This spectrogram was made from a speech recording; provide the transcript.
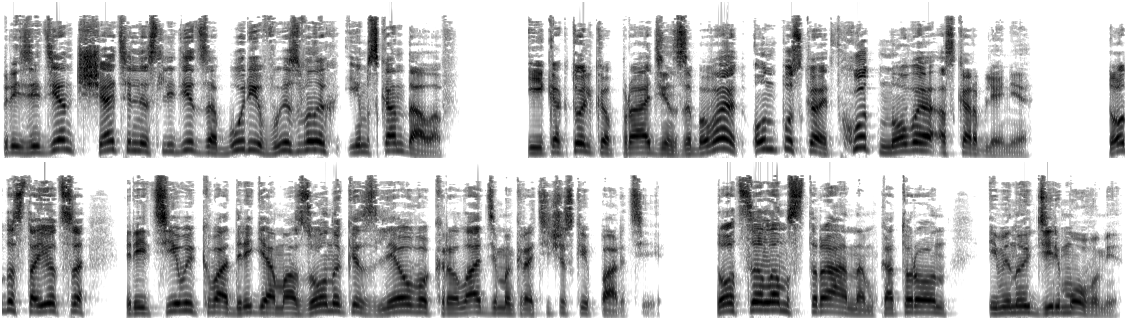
президент тщательно следит за бурей вызванных им скандалов И как только про один забывают, он пускает в ход новое оскорбление. То достается ретивой квадриге амазонок из левого крыла демократической партии, то целым странам, которые он именует дерьмовыми,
